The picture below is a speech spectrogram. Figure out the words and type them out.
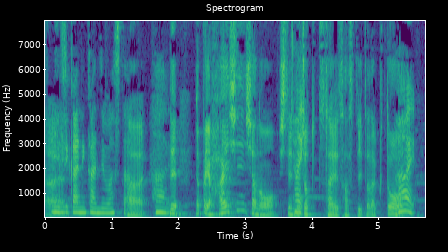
はい身近に感じました。はいはい。で、やっぱり配信者の視点でちょっと伝えさせていただくと、はい。やっ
